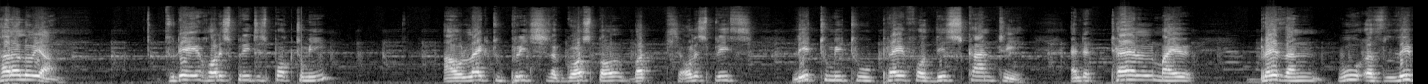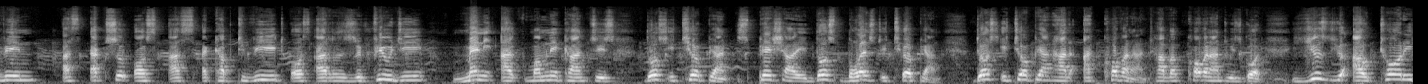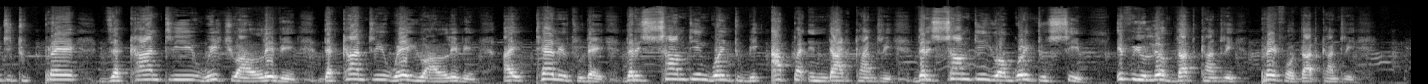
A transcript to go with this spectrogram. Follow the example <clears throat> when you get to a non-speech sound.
Hallelujah. Today, Holy Spirit spoke to me. I would like to preach the gospel, but Holy Spirit lead to me to pray for this country and tell my brethren who is living as or as a captivate or as a refugee many many countries those ethiopian especially those blessed ethiopian those ethiopian had a covenant have a covenant with god. Use your authority to pray the country which you are living the country where you are living. I tell you today there is something going to be happen in that country. There is something you are going to see. If you live that country pray for that country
